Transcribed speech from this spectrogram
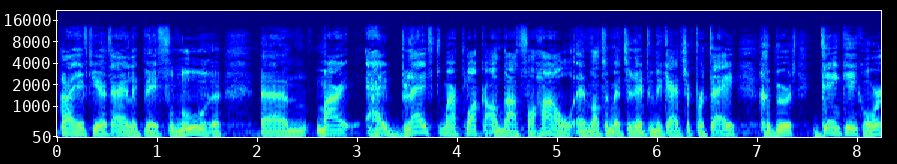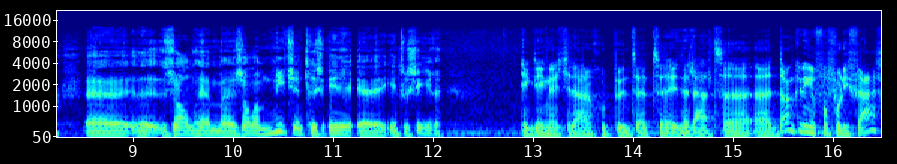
Daar heeft hij uiteindelijk mee verloren. Um, maar hij blijft blijft maar plakken aan dat verhaal. En wat er met de Republikeinse Partij gebeurt, denk ik hoor, uh, zal, hem, uh, zal hem niets uh, interesseren. Ik denk dat je daar een goed punt hebt, uh, inderdaad. Uh, uh, dank in ieder geval voor die vraag.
